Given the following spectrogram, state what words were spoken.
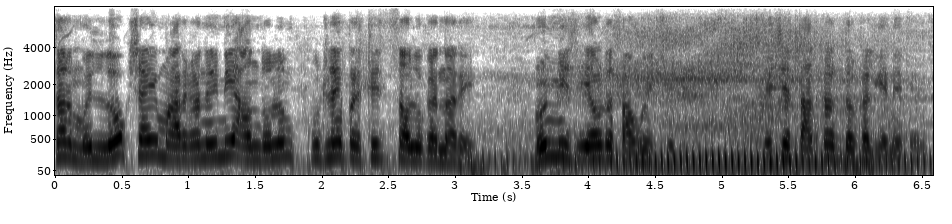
तर लोकशाही मार्गाने मी आंदोलन कुठल्याही परिस्थितीत चालू करणार आहे. म्हणून मी एवढं सांगू इच्छितो. याची तात्काळ दखल घेण्यात येईल.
